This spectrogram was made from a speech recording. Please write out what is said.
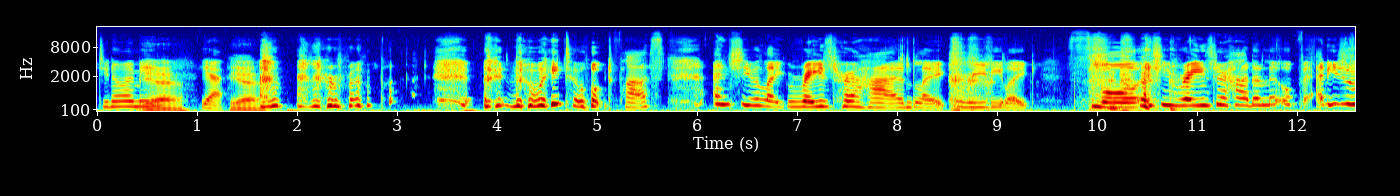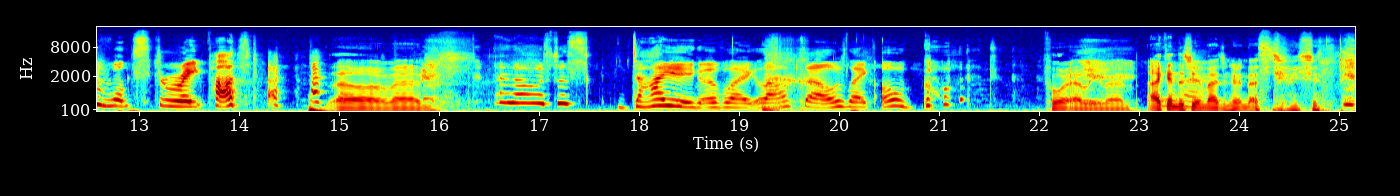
Do you know what I mean? yeah. Yeah. Yeah. and I remember the waiter walked past and she was like raised her hand like really like small and she raised her hand a little bit and he just walked straight past her. oh man. And I was just dying of like laughter. I was like, oh god. Poor Ellie, man. I can literally Yeah. Uh. imagine her in that situation.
